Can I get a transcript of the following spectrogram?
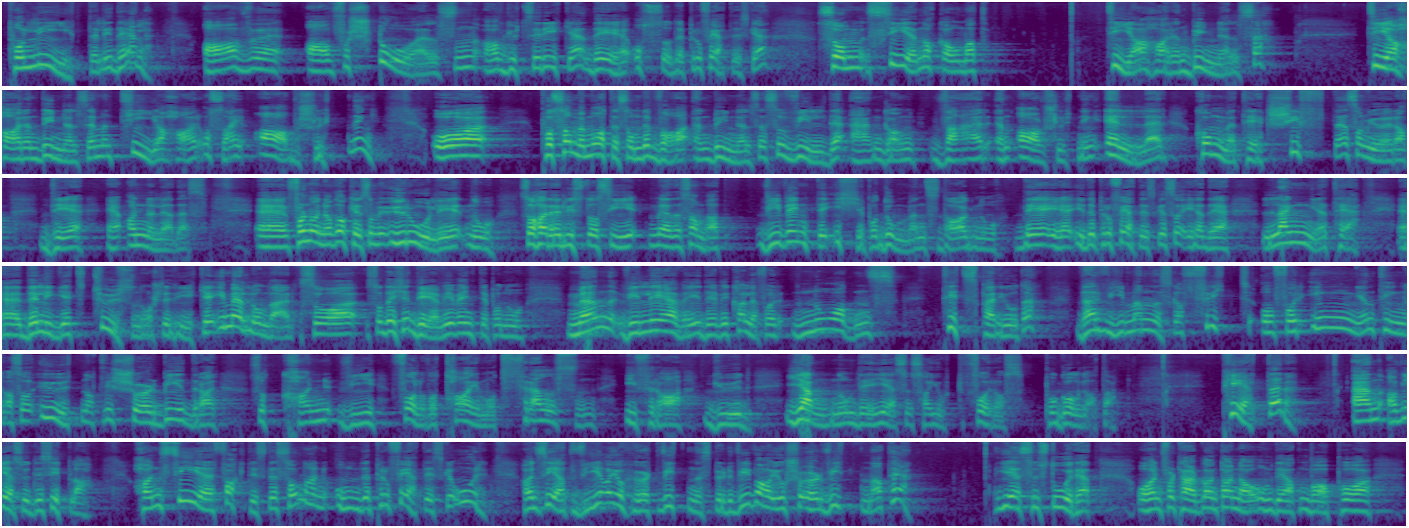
pålitelig del av eh, av forståelsen av Guds rike, det er også det profetiske, som sier noe om at tida har en begynnelse. Tida har en begynnelse, men tida har også en avslutning. Og på samme måte som det var en begynnelse, så vil det en gang være en avslutning eller komme til et skifte som gjør at det er annerledes. Eh, for noen av dere som er urolig nå, så har jeg lyst til å si med det samme at vi venter ikke på dommens dag nå. Det er, I det profetiske så er det lenge til. Eh, det ligger et tusenårsrike imellom der, så, så det er ikke det vi venter på nå. Men vi lever i det vi kaller for nådens tidsperiode. Der vi mennesker fritt og for ingenting, altså uten at vi sjøl bidrar, så kan vi få lov å ta imot frelsen ifra Gud gjennom det Jesus har gjort for oss på Golgata. Peter, en av Jesu disipler, han sier faktisk det sånn han, om det profetiske ord. Han sier at vi har jo hørt vitnesbyrd. Vi var jo sjøl vitner til Jesus storhet. Og han forteller bl.a. om det at han var på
